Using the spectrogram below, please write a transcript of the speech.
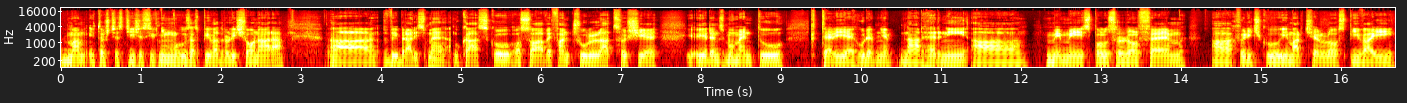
mám i to štěstí, že si v ní mohu zaspívat roli Šonára. A vybrali jsme ukázku o Soave Fanciulla, což je jeden z momentů, který je hudebně nádherný a Mimi spolu s Rodolfem a chviličku i Marcello zpívají,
